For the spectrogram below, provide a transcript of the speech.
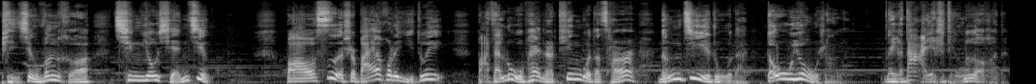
品性温和，清幽娴静。”宝四是白话了一堆，把在陆佩那听过的词儿、能记住的都用上了。那个大爷是挺乐呵的，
